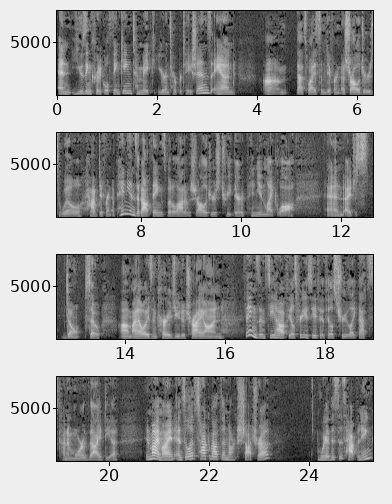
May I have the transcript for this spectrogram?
and using critical thinking to make your interpretations. And um, that's why some different astrologers will have different opinions about things, but a lot of astrologers treat their opinion like law. And I just don't. So um, I always encourage you to try on things and see how it feels for you. See if it feels true. Like that's kind of more the idea in my mind. And so let's talk about the nakshatra where this is happening,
